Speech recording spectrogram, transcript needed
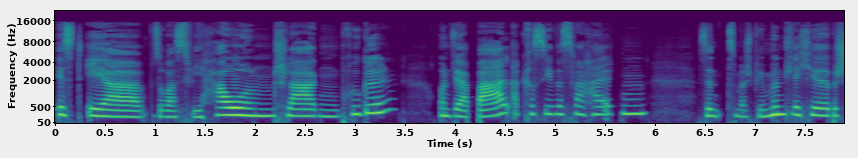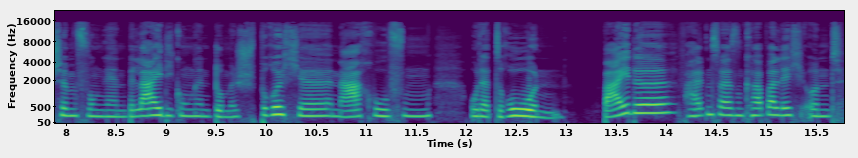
ist eher sowas wie hauen, schlagen, prügeln und verbal aggressives Verhalten sind zum Beispiel mündliche Beschimpfungen, Beleidigungen, dumme Sprüche, Nachrufen oder Drohen. Beide Verhaltensweisen körperlich und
